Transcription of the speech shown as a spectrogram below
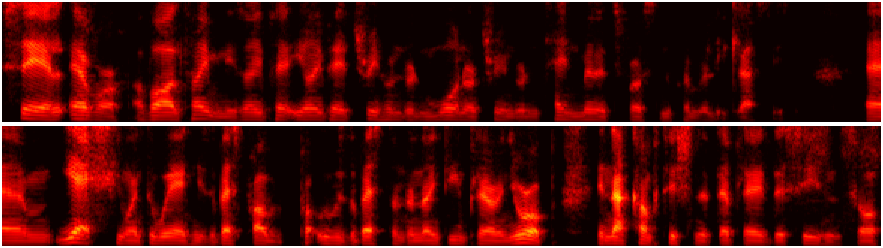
sale ever of all time, and he's only paid he only paid 301 or 310 minutes for us in the Premier League last season. Um, yes, he went away and he's the best, probably, probably was the best under 19 player in Europe in that competition that they played this season. So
